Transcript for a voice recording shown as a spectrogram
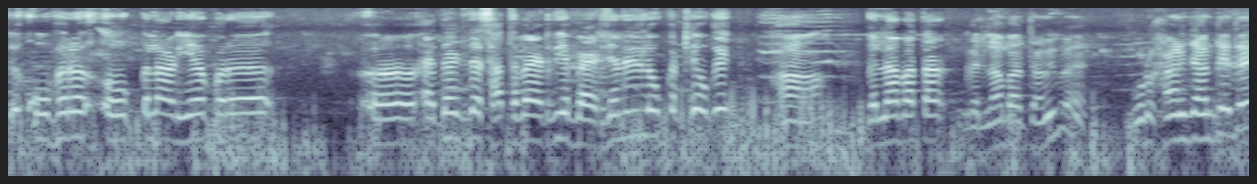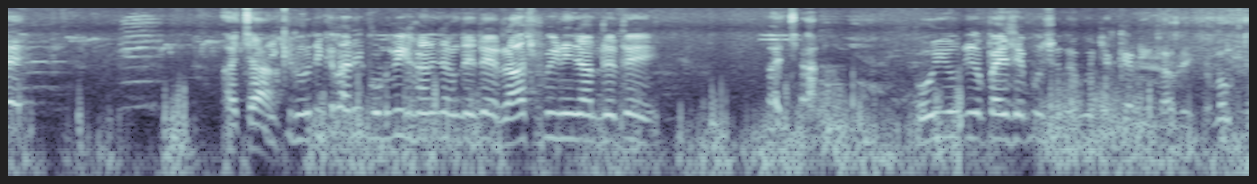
ਤੇ ਉਹ ਫਿਰ ਉਹ ਕਲਾੜੀਆਂ ਪਰ ਐਦਾਂ ਜਿੱਦਾਂ ਸੱਤ ਬੈਠਦੀ ਹੈ ਬੈਠ ਜਾਂਦੇ ਸੀ ਲੋਕ ਇਕੱਠੇ ਹੋ ਕੇ ਹਾਂ। ਗੱਲਾਂ ਬਾਤਾਂ। ਗੱਲਾਂ ਬਾਤਾਂ ਵੀ ਬ- ਗੁੜ ਖਾਣ ਜਾਂਦੇ ਤੇ। ਅੱਛਾ। ਇੱਕ ਦੂਜੀ ਕਲਾੜੀ ਗੁੜ ਵੀ ਖਾਣ ਜਾਂਦੇ ਤੇ ਰਸ ਪੀਣ ਜਾਂਦੇ ਤੇ। ਅੱਛਾ। ਕੋਈ ਉਹਦੇ ਤੋਂ ਪੈਸੇ ਪੁੱਛਦਾ ਕੋਈ ਚੱਕਰ ਨਹੀਂ ਉਹਦੇ 'ਚ, ਮੁਫਤ।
